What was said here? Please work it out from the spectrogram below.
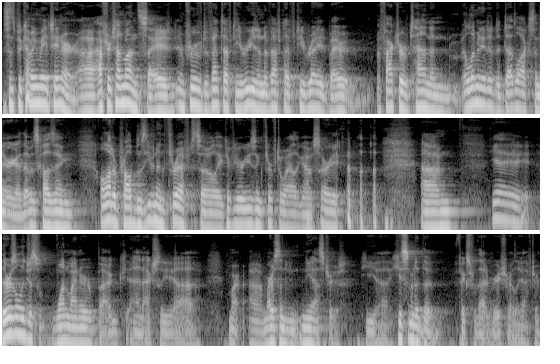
Since becoming maintainer, uh, after 10 months, I improved event FD read and EventFD write by a factor of 10 and eliminated a deadlock scenario that was causing a lot of problems, even in Thrift. So, like, if you were using Thrift a while ago, sorry. um, yay. There was only just one minor bug, and actually, uh, Mar- uh, Marcin Niestroj, he, uh, he submitted the fix for that very shortly after.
